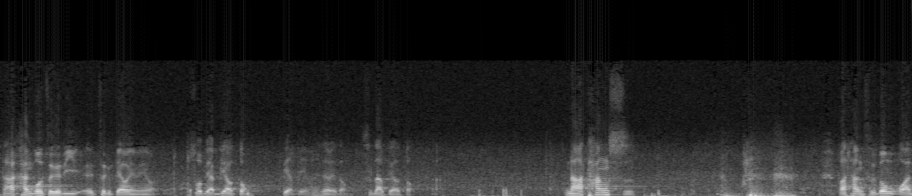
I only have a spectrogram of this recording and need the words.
大家看过这个力呃这个表演没有？手表不要动，不要不要不要动，使它不要动。拿汤匙 把汤匙弄弯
